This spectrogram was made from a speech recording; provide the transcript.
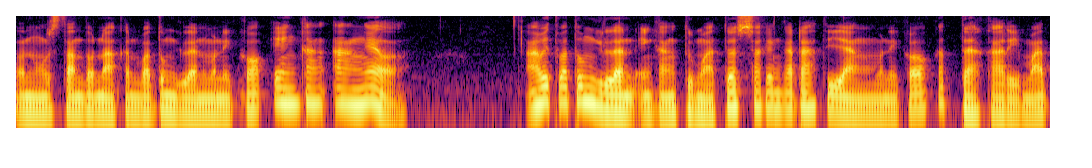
lan nglestantunaken patunggilan menika ingkang angel. Awit patunggilan ingkang dumados saking kathah tiyang menika kedah karimat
